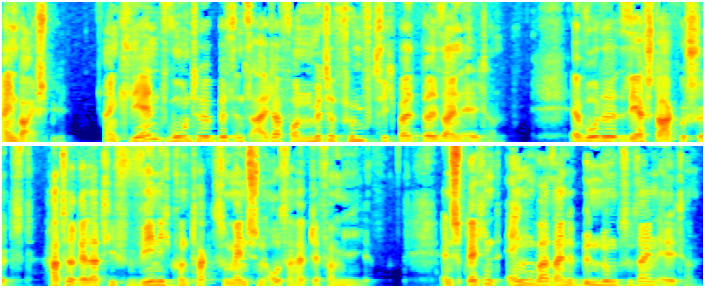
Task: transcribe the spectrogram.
Ein Beispiel. Ein Klient wohnte bis ins Alter von Mitte 50 bei, bei seinen Eltern. Er wurde sehr stark beschützt, hatte relativ wenig Kontakt zu Menschen außerhalb der Familie. Entsprechend eng war seine Bindung zu seinen Eltern.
